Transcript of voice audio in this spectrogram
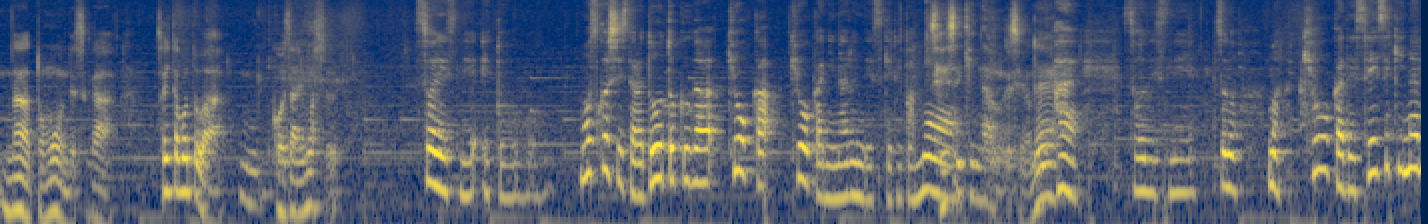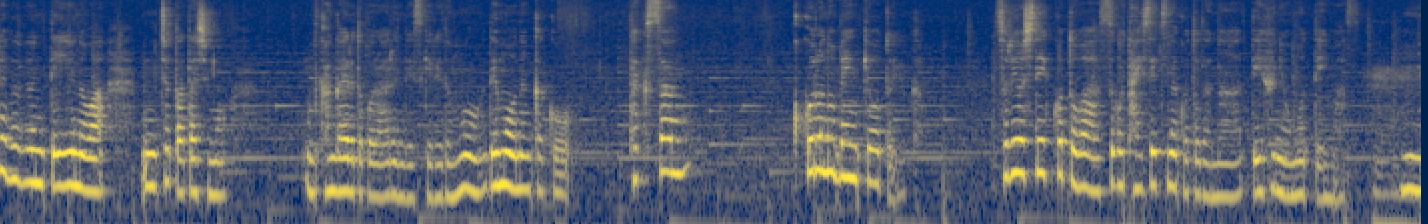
なと思うんですがそういったことはうんございます？そうですね。えっともう少ししたら道徳が強化強化になるんですけれども。成績になるんですよね。はい。そうですね。そのまあ強化で成績になる部分っていうのはうんちょっと私もうん考えるところあるんですけれどもでもなんかこうたくさん心の勉強というかそれをしていくことはすごい大切なことだなっていうふうに思っています。ううん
